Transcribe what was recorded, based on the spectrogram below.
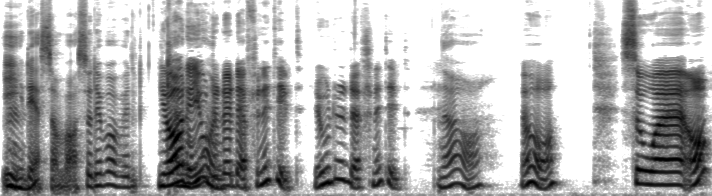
i det som var. Så det var väl Ja, kanon. det gjorde det definitivt. Det gjorde det definitivt. Ja. Ja. Så, eh, ja.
